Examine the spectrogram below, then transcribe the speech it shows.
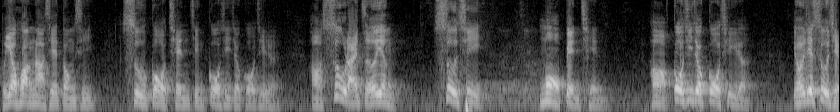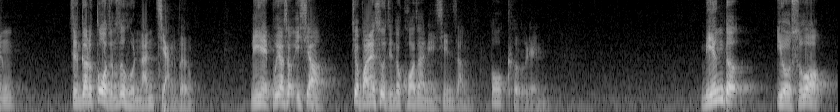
不要放那些东西。事过千境，过去就过去了。啊，事来则应，事去莫变迁。哦，过去就过去了。有一些事情，整个的过程是很难讲的。你也不要说一下就把那事情都夸在你心上，多可怜。明的有时候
